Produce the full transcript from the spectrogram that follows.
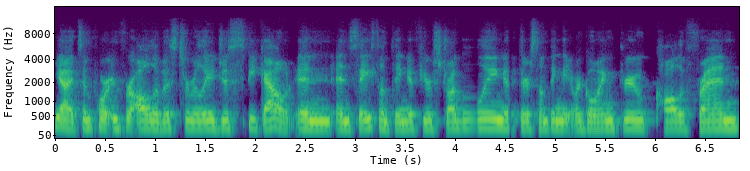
yeah it's important for all of us to really just speak out and and say something if you're struggling if there's something that you're going through call a friend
